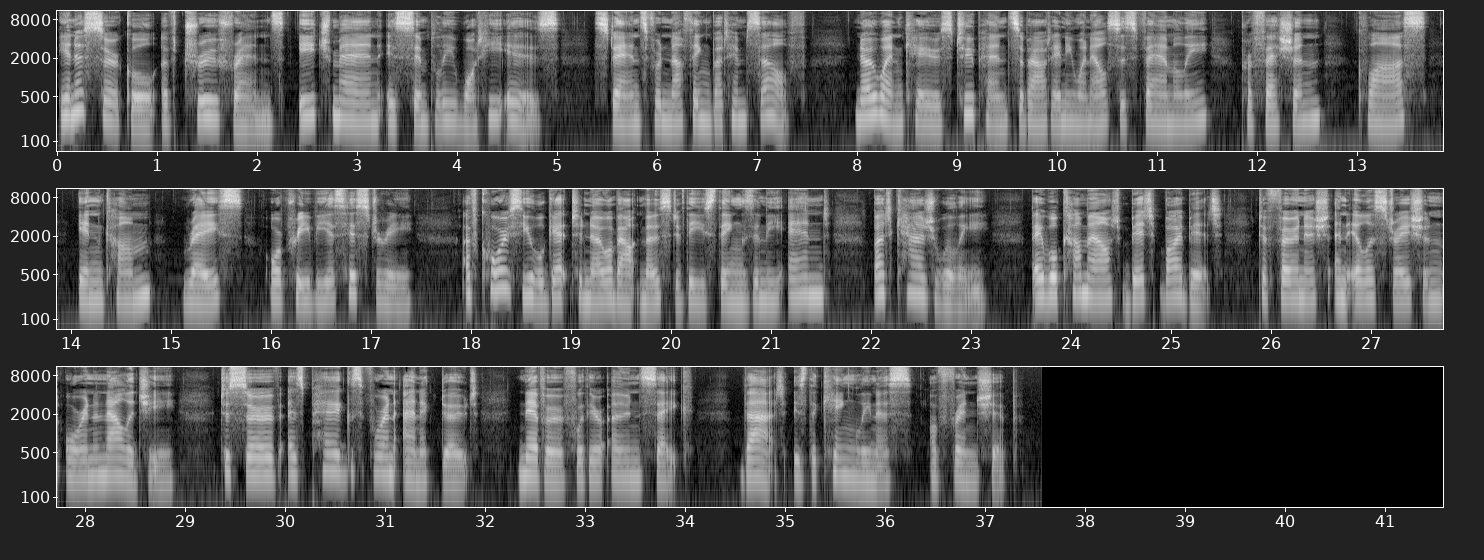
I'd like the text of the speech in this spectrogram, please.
In a circle of true friends, each man is simply what he is, stands for nothing but himself. No one cares twopence about anyone else's family, profession, class, income, race, or previous history. Of course, you will get to know about most of these things in the end, but casually. They will come out bit by bit to furnish an illustration or an analogy, to serve as pegs for an anecdote, never for their own sake. That is the kingliness of friendship.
